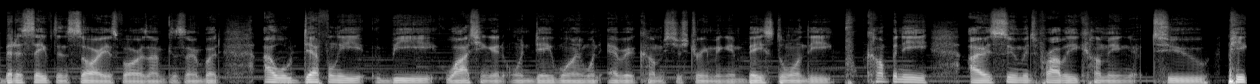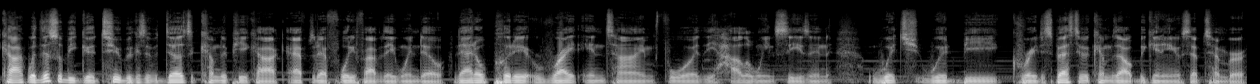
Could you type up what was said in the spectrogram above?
better safe than sorry as far as I'm concerned. But I will definitely be watching it on day one whenever it comes to streaming. And based on the company, I assume it's probably coming to Peacock. Well, this will be good too because if it does come to Peacock after that 45 day window, that'll put it right in time for the Halloween season, which would be great, especially if it comes out beginning of September.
